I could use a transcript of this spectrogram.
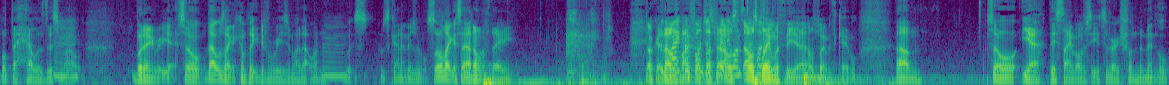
what the hell is this about? But anyway, yeah. So that was like a completely different reason why that one was was kind of miserable. So like I said, I don't know if they. Okay, The that was my fault. That- really I was I was playing you. with the uh, I was playing with the cable. Um, So yeah, this time obviously it's a very fundamental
